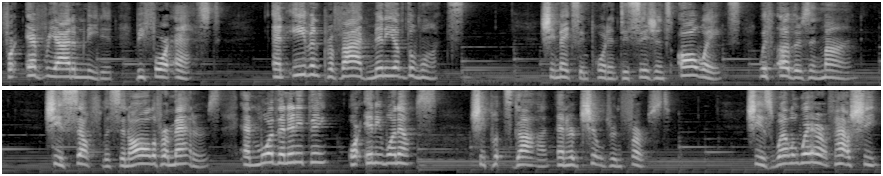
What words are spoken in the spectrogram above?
for every item needed before asked. And even provide many of the wants. She makes important decisions always with others in mind. She is selfless in all of her matters, and more than anything or anyone else, she puts God and her children first. She is well aware of how she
